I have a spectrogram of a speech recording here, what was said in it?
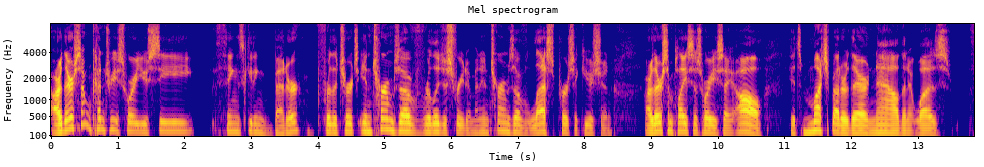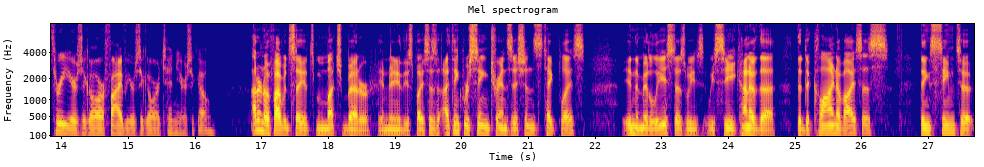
Are there some countries where you see things getting better for the church in terms of religious freedom and in terms of less persecution? Are there some places where you say, oh, it's much better there now than it was three years ago or five years ago or 10 years ago? I don't know if I would say it's much better in many of these places. I think we're seeing transitions take place in the Middle East as we we see kind of the the decline of ISIS. Things seem to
